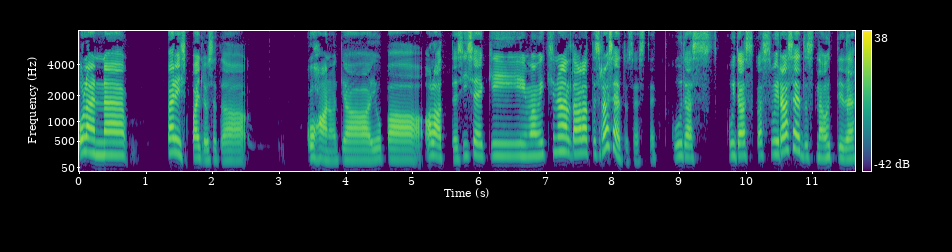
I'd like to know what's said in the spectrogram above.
olen äh, päris palju seda kohanud ja juba alates isegi ma võiksin öelda alates rasedusest, et kuidas, kuidas kasvõi rasedust nautida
